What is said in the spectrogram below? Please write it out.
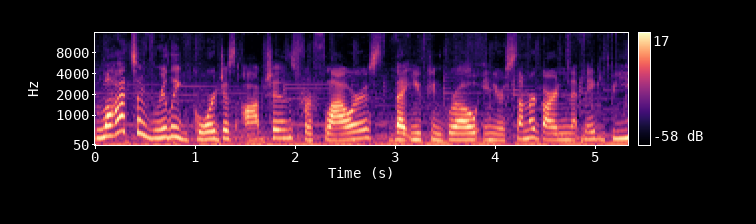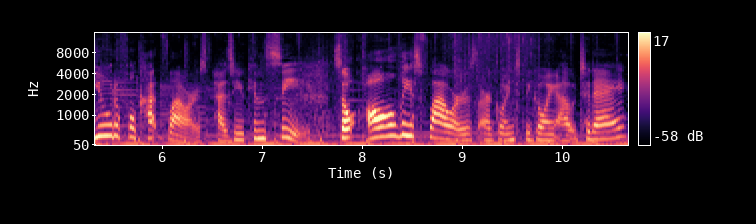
Lots of really gorgeous options for flowers that you can grow in your summer garden that make beautiful cut flowers, as you can see. So all these flowers are going to be going out today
